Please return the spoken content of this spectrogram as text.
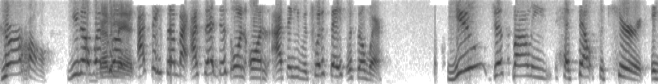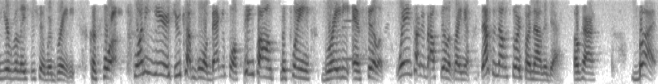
girl. You know what, Not Chloe? mess. I think somebody. I said this on on I think even Twitter Space or somewhere. You just finally have felt secured in your relationship with Brady because for 20 years you kept going back and forth, ping pong between Brady and Philip. We ain't talking about Philip right now. That's another story for another day. Okay, but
